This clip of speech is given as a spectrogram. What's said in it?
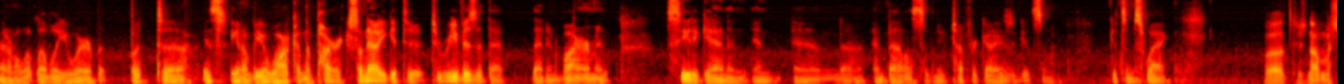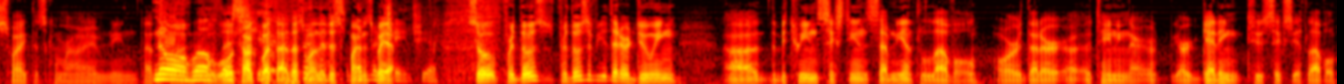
I don't know what level you were, but but uh, it's you know be a walk in the park. So now you get to to revisit that that environment, see it again, and and and uh, and battle some new tougher guys and get some get some swag. well, there's not much swag that's come around. I mean, that's No, of- well, we'll, talk about that. That's one of the disappointments. But yeah, change, yeah. So for those for those of you that are doing uh, the between 60 and 70th level, or that are uh, attaining there, or getting to 60th level,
